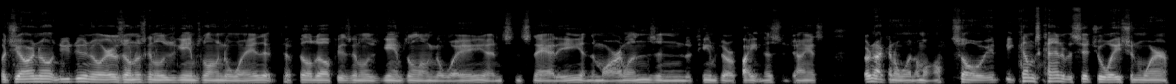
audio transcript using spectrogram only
But you are know you do know Arizona's going to lose games along the way. That uh, Philadelphia is going to lose games along the way, and Cincinnati and the Marlins and the teams that are fighting us, the Giants, they're not going to win them all. So it becomes kind of a situation where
